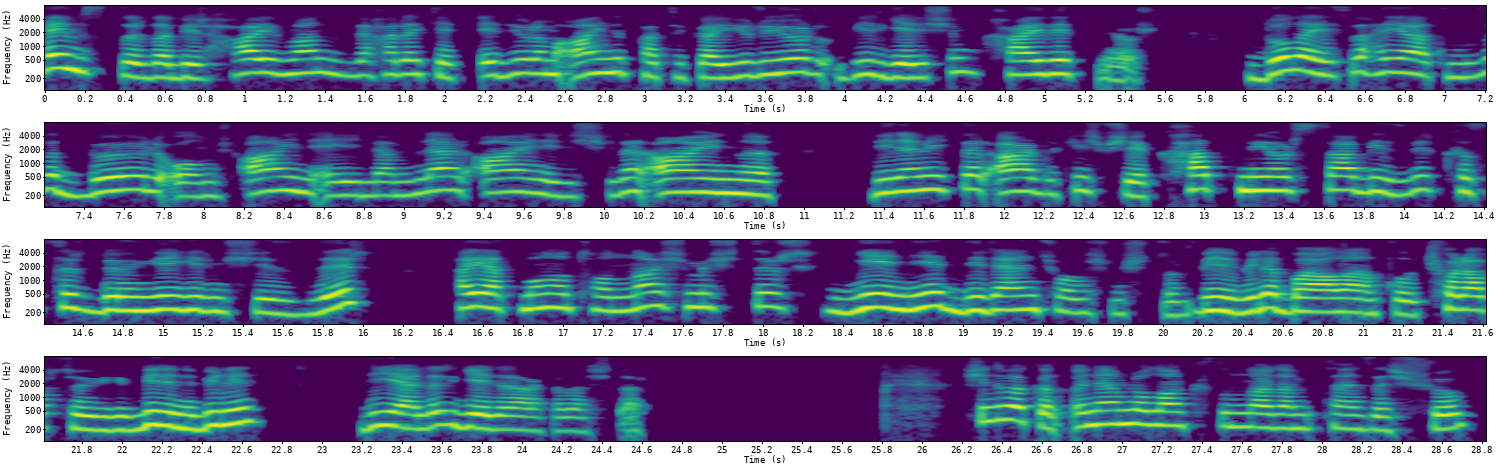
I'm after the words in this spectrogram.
Hamster da bir hayvan ve hareket ediyor ama aynı patikayı yürüyor, bir gelişim kaydetmiyor. Dolayısıyla hayatımızda böyle olmuş. Aynı eylemler, aynı ilişkiler, aynı dinamikler artık hiçbir şey katmıyorsa biz bir kısır döngüye girmişizdir. Hayat monotonlaşmıştır, yeniye direnç oluşmuştur. Birbiriyle bağlantılı. Çorap sögü gibi birini bilin, Diğerleri gelir arkadaşlar. Şimdi bakın önemli olan kısımlardan bir tanesi şu.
